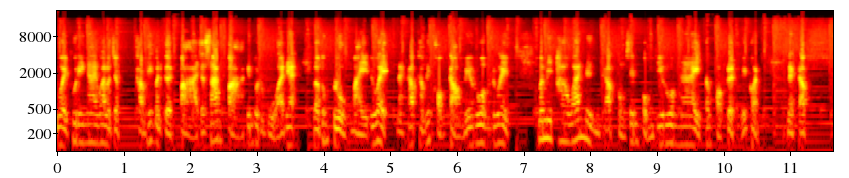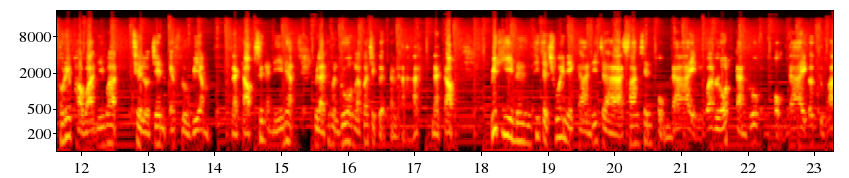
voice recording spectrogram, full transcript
ด้วยพูดง่ายๆว่าเราจะทำให้มันเกิดป่าจะสร้างป่าขึ้นบนหัวเนี่ยเราต้องปลูกใหม่ด้วยนะครับทำให้ของเก่าไม่ร่วงด้วย มันมีภาวะหนึ่งครับของเส้นผมที่ร่วงง่าย ต้องขอเกริ่นไว้ก่อนนะครับเขาเรียกภาวะนี้ว่าเทโลเจนเอฟลูเวียมนะครับซึ่งอันนี้เนี่ยเวลาที่มันร่วงแล้วก็จะเกิดปัญหานะครับวิธีหนึ่งที่จะช่วยในการที่จะสร้างเส้นผมได้ หรือว่าลดการร่วงของผมได้ก็คือว่า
